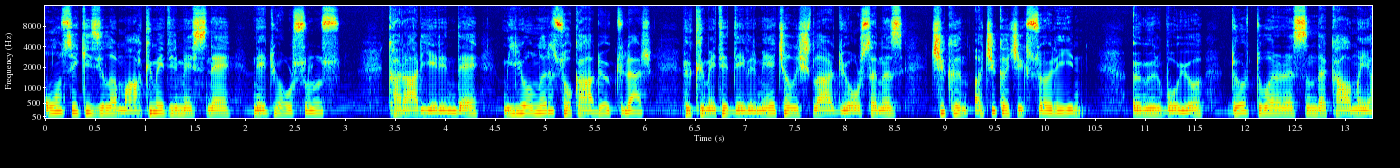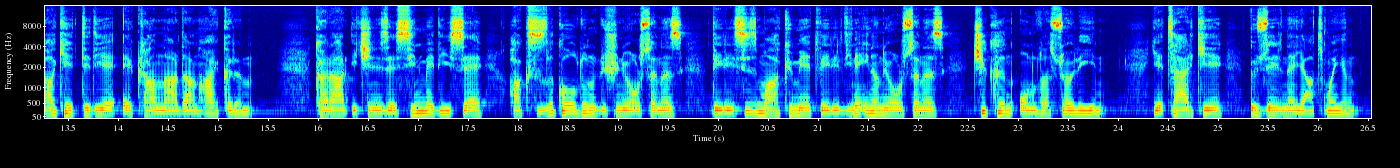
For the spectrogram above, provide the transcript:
18 yıla mahkum edilmesine ne diyorsunuz? Karar yerinde milyonları sokağa döktüler. Hükümeti devirmeye çalıştılar diyorsanız çıkın açık açık söyleyin. Ömür boyu dört duvar arasında kalmayı hak etti diye ekranlardan haykırın. Karar içinize sinmediyse, haksızlık olduğunu düşünüyorsanız, delilsiz mahkumiyet verildiğine inanıyorsanız çıkın onu da söyleyin. Yeter ki üzerine yatmayın.''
